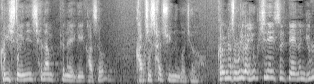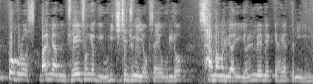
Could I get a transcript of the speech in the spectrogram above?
그리스도인인 새 남편에게 가서 같이 살 수 있는 거죠. 그러면서 우리가 육신에 있을 때에는 율법으로 말미암는 죄의 정욕이 우리 지체 중의 역사에 우리로 사망을 위하여 열매 맺게 하였더니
